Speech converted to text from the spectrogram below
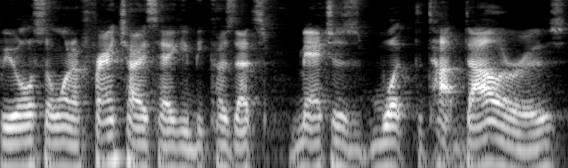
We also want to franchise tag because that's matches what the top dollar is,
